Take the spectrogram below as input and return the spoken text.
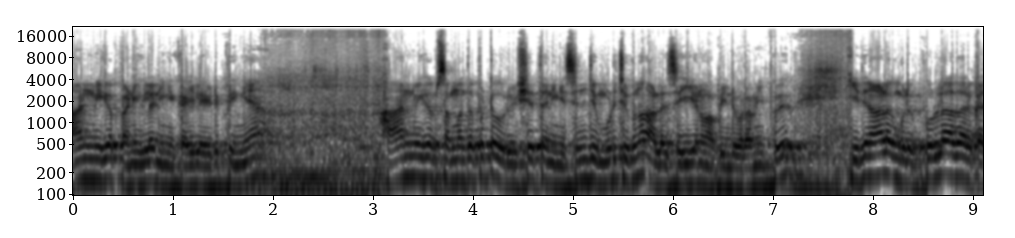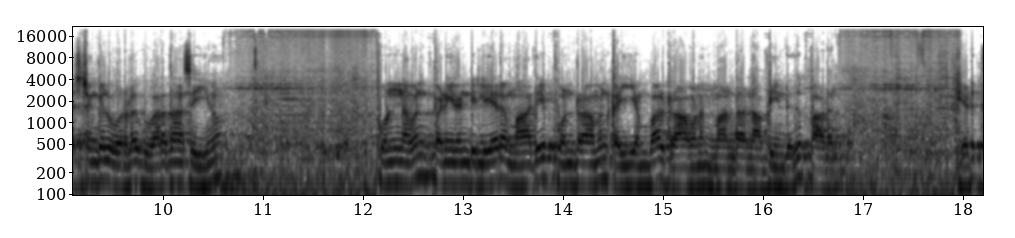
ஆன்மீக பணிகளை நீங்கள் கையில் எடுப்பீங்க. ஆன்மீகம் சம்மந்தப்பட்ட ஒரு விஷயத்தை நீங்கள் செஞ்சு முடிச்சுக்கணும் அல்லது செய்யணும் அப்படின்ற ஒரு அமைப்பு. இதனால் உங்களுக்கு பொருளாதார கஷ்டங்கள் ஓரளவுக்கு வரதான் செய்யும். பொன்னவன் பனிரெண்டில் ஏற மாதே பொன்றாமன் கையம்பால் ராவணன் மாண்டான் அப்படின்றது பாடல். எடுத்த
